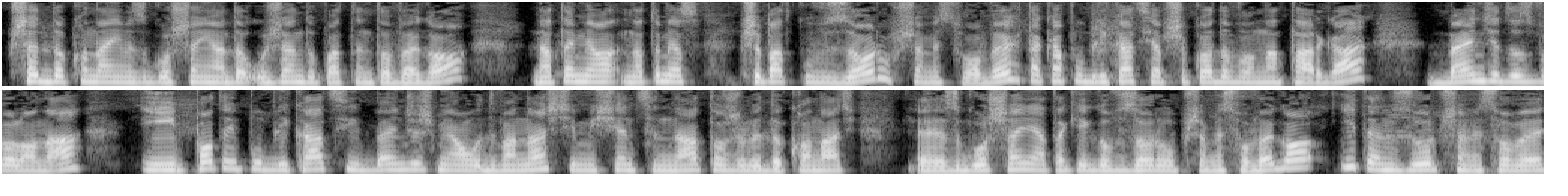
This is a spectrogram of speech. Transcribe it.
przed dokonaniem zgłoszenia do Urzędu Patentowego. Natomiast, natomiast w przypadku wzorów przemysłowych taka publikacja przykładowo na targach będzie dozwolona i po tej publikacji będziesz miał 12 miesięcy na to, żeby dokonać e, zgłoszenia takiego wzoru przemysłowego i ten wzór przemysłowy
